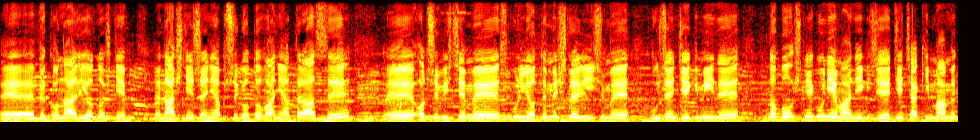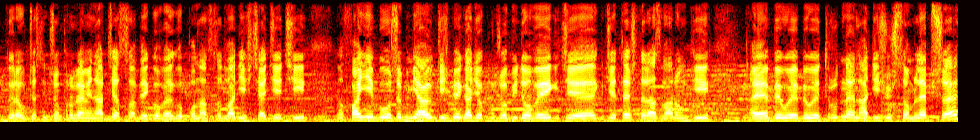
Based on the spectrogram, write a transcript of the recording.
e, wykonali odnośnie naśnieżenia, przygotowania trasy. E, oczywiście my wspólnie o tym myśleliśmy w urzędzie gminy, no bo śniegu nie ma nigdzie, dzieciaki mamy, które uczestniczą w programie narciarstwa biegowego, ponad 120 dzieci. No fajnie było, żeby miały gdzieś biegać oprócz Obidowej, gdzie, gdzie też teraz warunki były, były trudne, na dziś już są lepsze.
